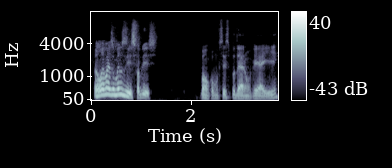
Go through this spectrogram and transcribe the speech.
Então é mais ou menos isso, Fabrício. Bom, como vocês puderam ver aí,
